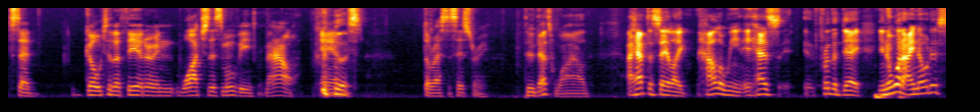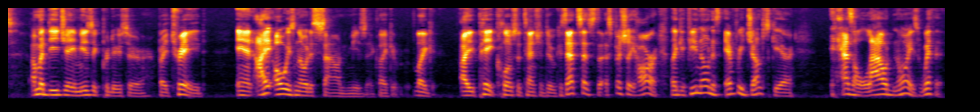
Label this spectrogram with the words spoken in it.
said, go to the theater and watch this movie. now and the rest is history. dude that's wild i have to say like halloween it has for the day you know what i notice i'm a dj music producer by trade and i always notice sound music like like i pay close attention to because that sets the especially horror like if you notice every jump scare it has a loud noise with it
